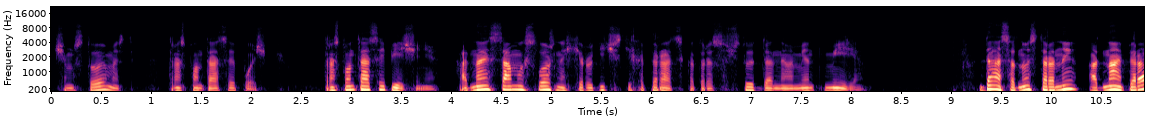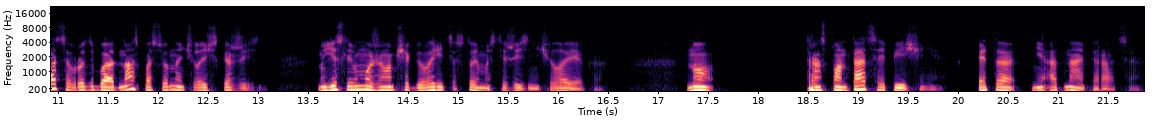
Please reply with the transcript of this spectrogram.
чем стоимость трансплантации почки. Трансплантация печени – одна из самых сложных хирургических операций, которая существует в данный момент в мире. Да, с одной стороны, одна операция вроде бы одна спасенная человеческая жизнь. Но если мы можем вообще говорить о стоимости жизни человека. Но Трансплантация печени – это не одна операция,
